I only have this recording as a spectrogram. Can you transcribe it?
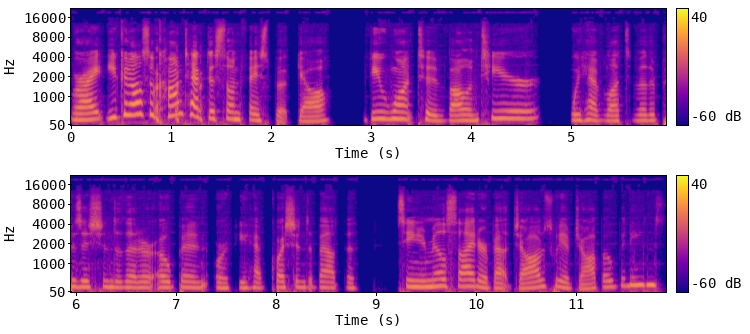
Right. You can also contact us on Facebook, y'all. If you want to volunteer, we have lots of other positions that are open, or if you have questions about the senior mill site or about jobs, we have job openings.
